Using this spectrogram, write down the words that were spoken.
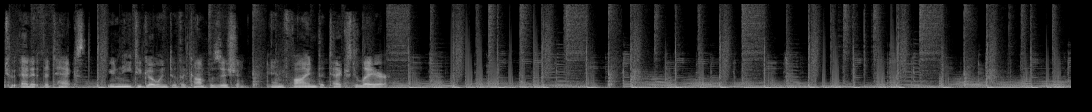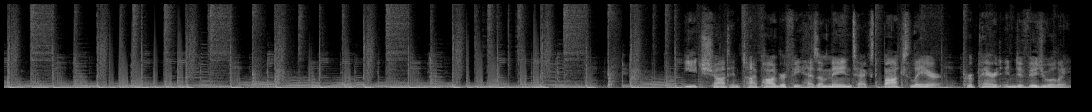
To edit the text, you need to go into the composition, and find the text layer. Each shot in typography has a main text box layer, prepared individually.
